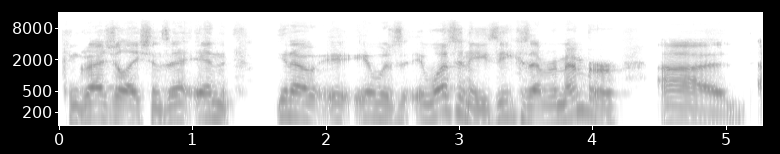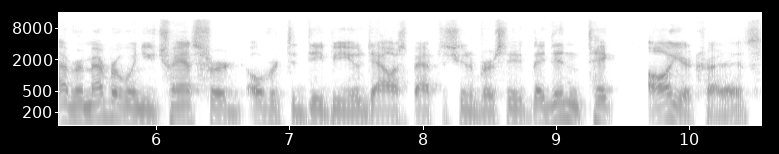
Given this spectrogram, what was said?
congratulations! And, and you know, it, it was it wasn't easy because I remember uh, I remember when you transferred over to DBU, Dallas Baptist University. They didn't take all your credits.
